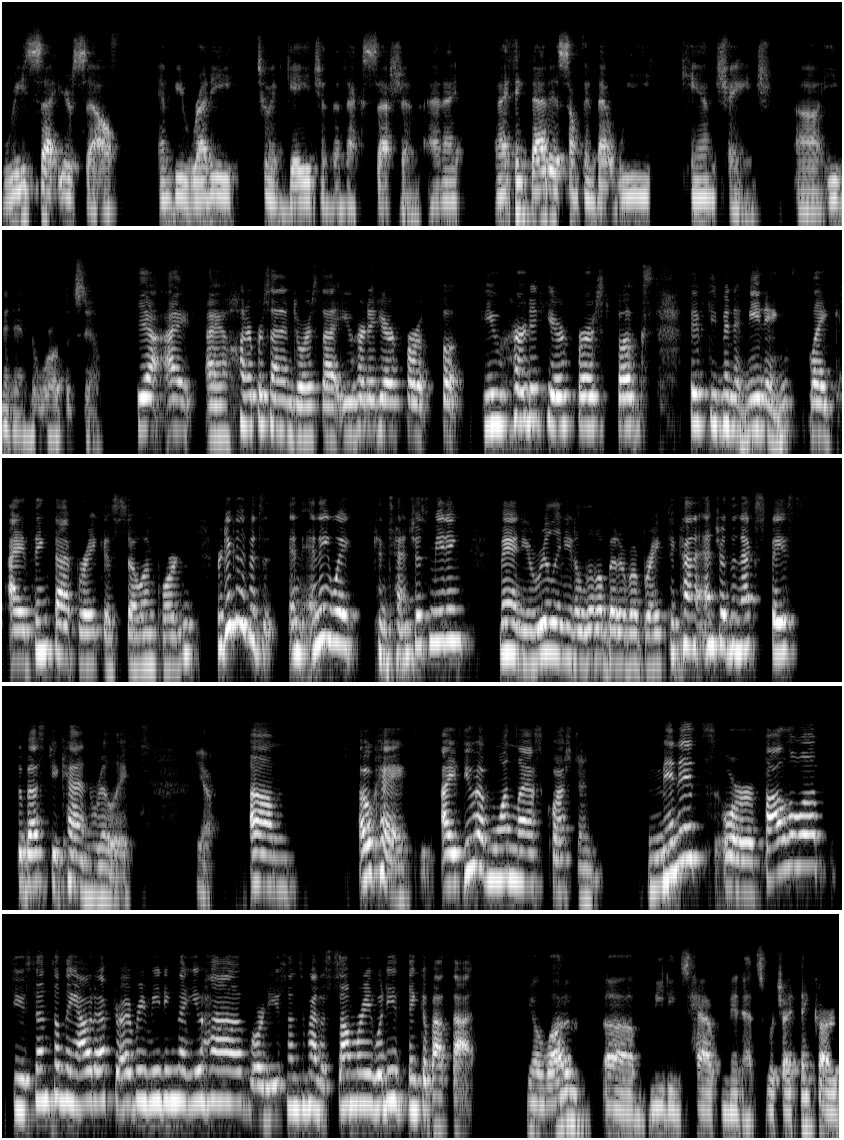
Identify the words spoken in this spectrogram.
reset yourself, and be ready to engage in the next session. And I and I think that is something that we can change, uh, even in the world of Zoom. Yeah, I, I 100% endorse that. You heard it here for, you heard it here first, folks. 50 minute meetings. Like I think that break is so important, particularly if it's in any way contentious meeting. Man, you really need a little bit of a break to kind of enter the next space the best you can, really. Yeah. Um, okay, I do have one last question minutes or follow up? Do you send something out after every meeting that you have, or do you send some kind of summary? What do you think about that? You know, a lot of uh, meetings have minutes, which I think are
